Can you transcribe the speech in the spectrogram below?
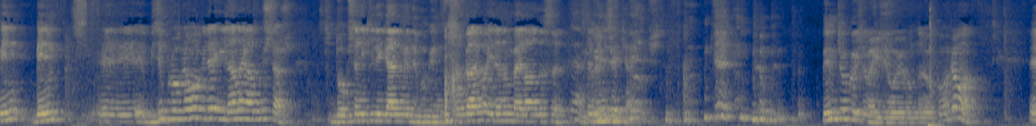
benim benim e, bizim programa bile İlhan'a yazmışlar. 92'li gelmedi bugün. O galiba İlhan'ın belalısı. Yani İşte benim, işte. benim çok hoşuma gidiyor o yorumları okumak ama e,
